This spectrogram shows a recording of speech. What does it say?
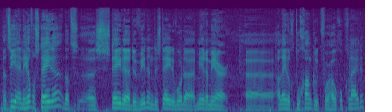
dat zie je in heel veel steden, dat steden, de winnende steden, worden meer en meer alleen nog toegankelijk voor hoogopgeleiden.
